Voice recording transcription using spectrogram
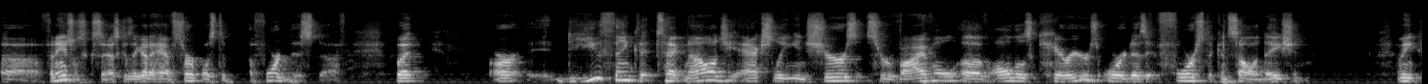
uh, financial success because they got to have surplus to afford this stuff. But are do you think that technology actually ensures survival of all those carriers or does it force the consolidation? I mean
